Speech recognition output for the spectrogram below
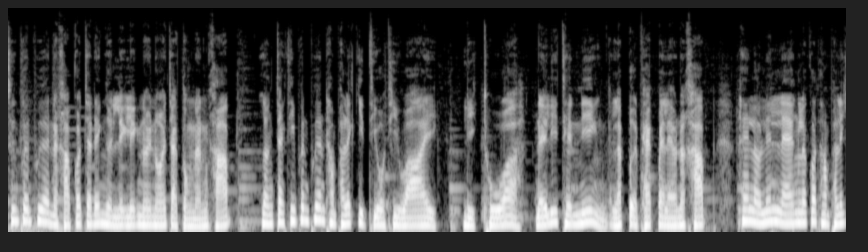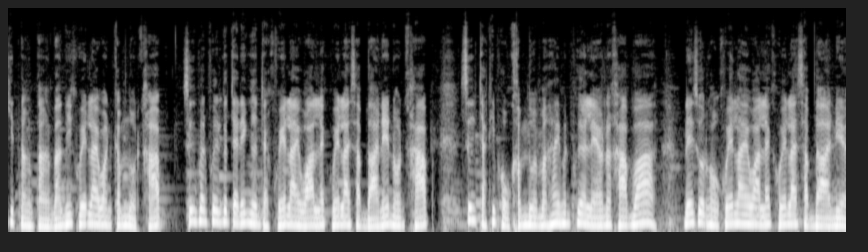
ซึ่งเพื่อนๆนะครับก็จะได้เงินเล็กๆ น้อยๆ จากตรงนั้นครับ หลังจากที่เพื่อนๆทำภารกิจ TOTY ลีกทัวร์ Daily Training และเปิดแพ็กไปแล้วนะครับ ให้เราเล่นแรงแล้วก็ทำภารกิจต่างๆ ตามที่เควสรายวันกำหนดครับ ซึ่งเพื่อนๆก็จะได้เงินจากเควสรายวันและเควสรายสัปดาห์แน่นอนครับ ซึ่งจากที่ผมคำนวณมาให้เพื่อนๆแล้วนะครับว่าในส่วนของเควสรายวันและเควสรายสัปดาห์เนี่ย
